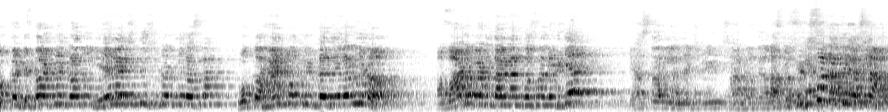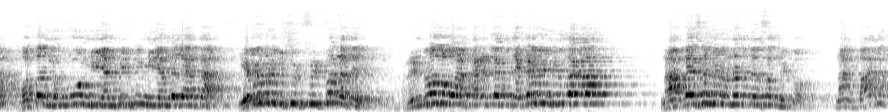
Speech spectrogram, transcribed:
ఒక్క డిపార్ట్మెంట్ రాదు. ఏ యాక్షన్ తీసుకుంటారు మీరు అసలు? ఒక్క హ్యాండ్ పంప్ రిప్లేస్ చేయలేరు మీరు. ఆ వాటర్ బాటిల్ తాగడానికి వస్తున్నారు అడిగే చేస్తారులే నెక్స్ట్ వీక్ సాటర్డే అసలు ఫిట్ ఫర్ నథింగ్ అసలు. మొత్తం నువ్వు మీ ఎంపీపీ మీ ఎమ్మెల్యే అంతా. Everybody should fit for nothing రెండు రోజులు కరెంట్ లేకపోతే ఎక్కడ మీరు తాగలా? నా ప్లేస్లో మీరు ఉన్నట్టు తెలుస్తుంది మీకు. నాకు బాధ్యత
